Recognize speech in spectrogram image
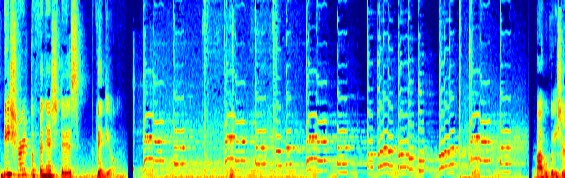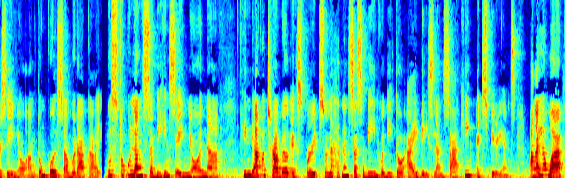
be sure to finish this video. bago ko i-share sa inyo ang tungkol sa Boracay. Gusto ko lang sabihin sa inyo na hindi ako travel expert, so lahat ng sasabihin ko dito ay based lang sa aking experience. Pangalawa,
